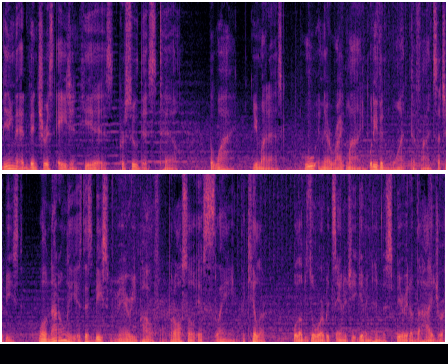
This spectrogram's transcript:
Being the adventurous agent he is, pursued this tale. But why, you might ask? Who in their right mind would even want to find such a beast? Well, not only is this beast very powerful, but also if slain, the killer will absorb its energy, giving him the spirit of the Hydra,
